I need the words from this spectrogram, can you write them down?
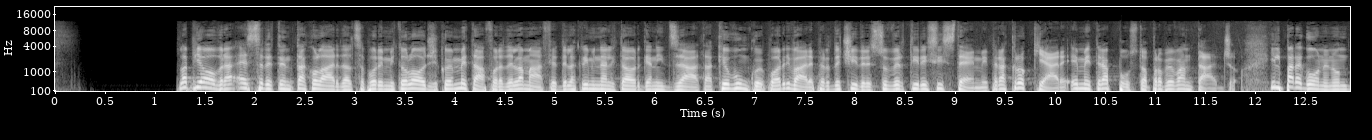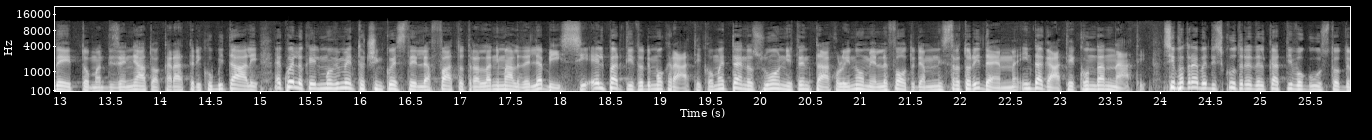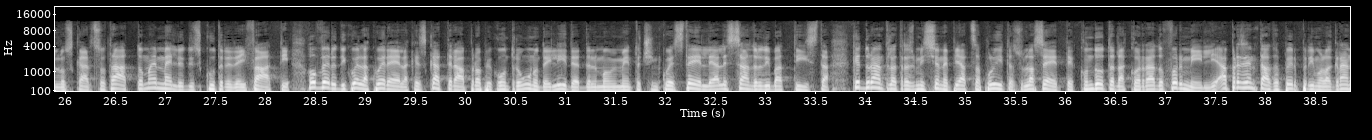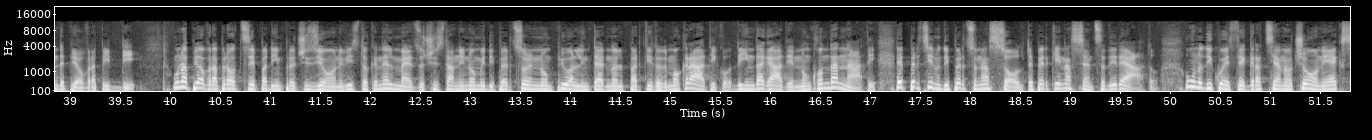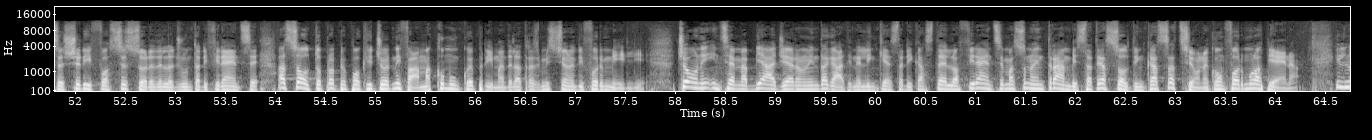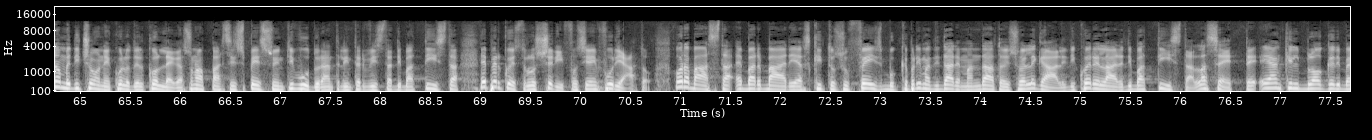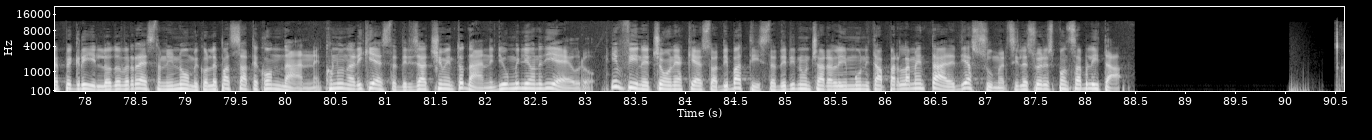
La piovra, essere tentacolare dal sapore mitologico, è metafora della mafia e della criminalità organizzata, che ovunque può arrivare per decidere e sovvertire i sistemi, per accrocchiare e mettere a posto a proprio vantaggio. Il paragone non detto, ma disegnato a caratteri cubitali, è quello che il Movimento 5 Stelle ha fatto tra l'animale degli abissi e il Partito Democratico, mettendo su ogni tentacolo i nomi e le foto di amministratori DEM indagati e condannati. Si potrebbe discutere del cattivo gusto o dello scarso tatto, ma è meglio discutere dei fatti, ovvero di quella querela che scatterà proprio contro uno dei leader leader del Movimento 5 Stelle, Alessandro Di Battista, che durante la trasmissione Piazza Pulita sulla 7, condotta da Corrado Formigli, ha presentato per primo la grande piovra PD. Una piovra però zeppa di imprecisioni, visto che nel mezzo ci stanno i nomi di persone non più all'interno del Partito Democratico, di indagati e non condannati, e persino di persone assolte perché in assenza di reato. Uno di questi è Graziano Cioni, ex sceriffo assessore della Giunta di Firenze, assolto proprio pochi giorni fa, ma comunque prima della trasmissione di Formigli. Cioni, insieme a Biagi, erano indagati nell'inchiesta di Castello a Firenze ma sono entrambi stati assolti in Cassazione con formula piena. Il nome di Cioni e quello del collega sono apparsi spesso in tv durante l'intervista di Battista e per questo lo sceriffo si è infuriato. Ora basta, è barbarie, ha scritto su Facebook prima di dare mandato ai suoi legali di querelare di Battista, la 7 e anche il blog di Beppe Grillo dove restano i nomi con le passate condanne, con una richiesta di risarcimento danni di un milione di euro. Infine Cioni ha chiesto a Di Battista di rinunciare all'immunità parlamentare e di assumersi le sue responsabilità.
